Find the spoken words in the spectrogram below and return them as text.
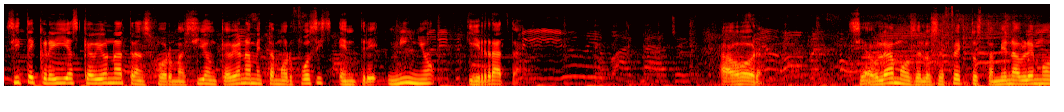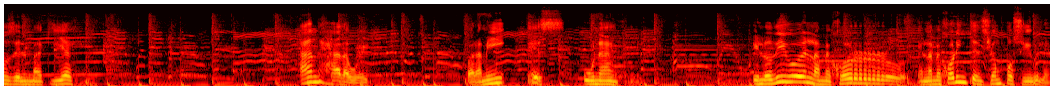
Si te creías que había una transformación, que había una metamorfosis entre niño y rata. Ahora, si hablamos de los efectos, también hablemos del maquillaje. Anne Hathaway, para mí, es un ángel. Y lo digo en la mejor, en la mejor intención posible.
